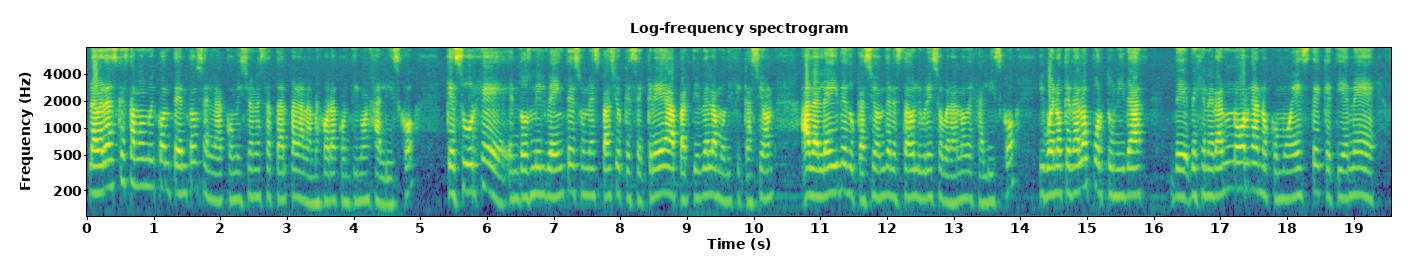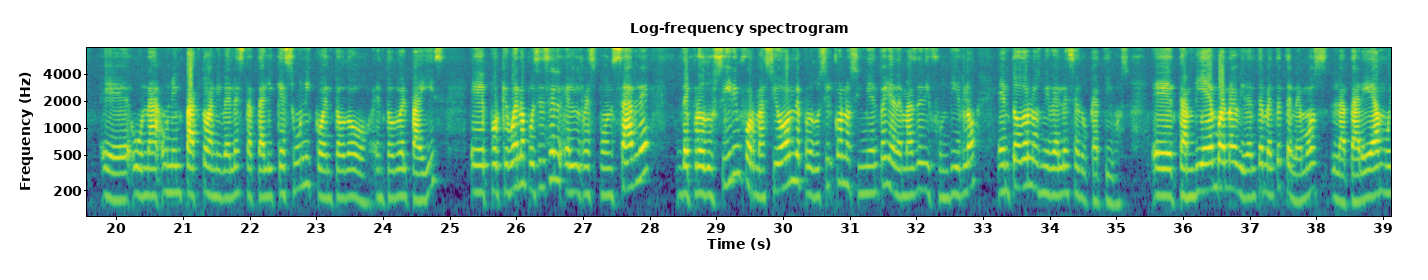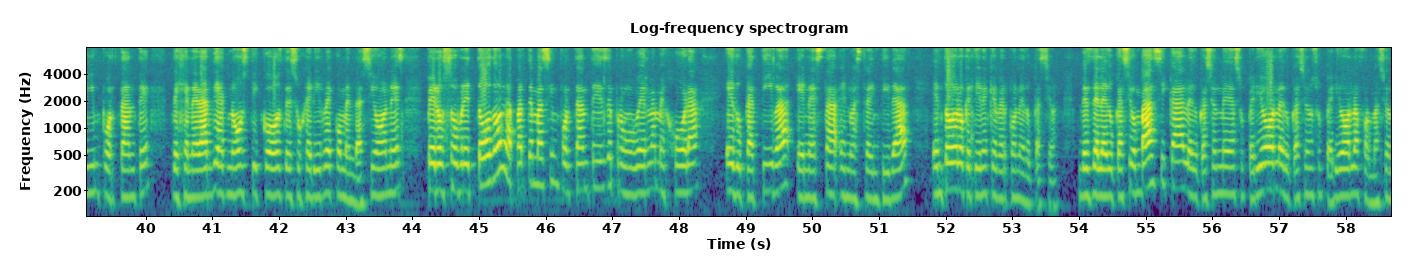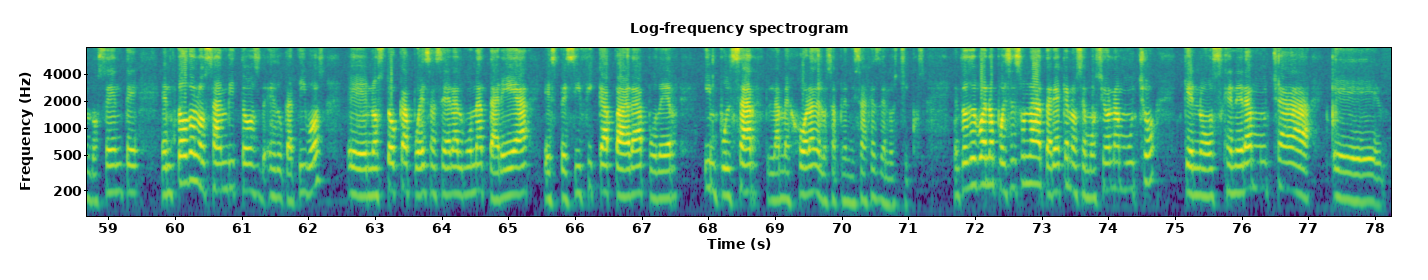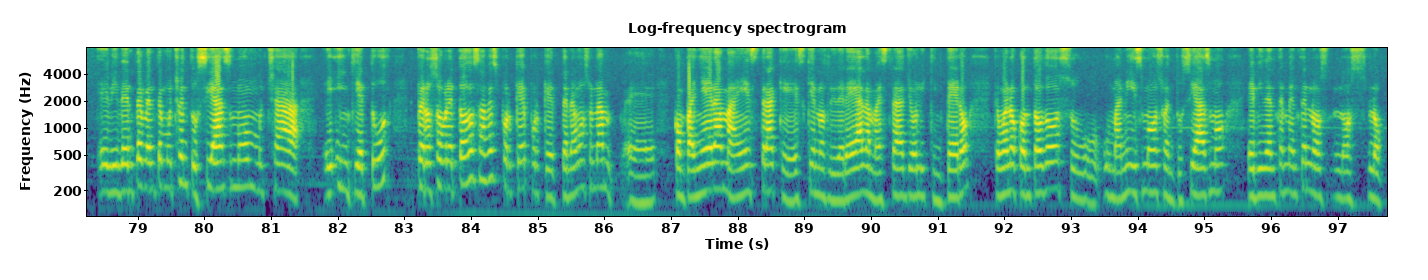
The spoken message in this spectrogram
La verdad es que estamos muy contentos en la Comisión Estatal para la Mejora Continua en Jalisco, que surge en 2020, es un espacio que se crea a partir de la modificación a la Ley de Educación del Estado Libre y Soberano de Jalisco, y bueno, que da la oportunidad de, generar un órgano como este que tiene eh, una, un impacto a nivel estatal y que es único en todo, en todo el país, eh, porque bueno, pues es el, responsable de producir información, de producir conocimiento y además de difundirlo en todos los niveles educativos. Eh, también, bueno, evidentemente tenemos la tarea muy importante de generar diagnósticos, de sugerir recomendaciones, pero sobre todo la parte más importante es de promover la mejora educativa en esta en nuestra entidad en todo lo que tiene que ver con educación. Desde la educación básica la educación media superior la educación superior la formación docente en todos los ámbitos educativos eh, nos toca pues hacer alguna tarea específica para poder impulsar la mejora de los aprendizajes de los chicos entonces, bueno, pues es una tarea que nos emociona mucho, que nos genera mucha, eh, evidentemente, mucho entusiasmo, mucha eh, inquietud, pero sobre todo, ¿sabes por qué? Porque tenemos una eh, compañera maestra que es quien nos liderea, la maestra Yoli Quintero, que bueno, con todo su humanismo, su entusiasmo, evidentemente nos, nos, lo,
